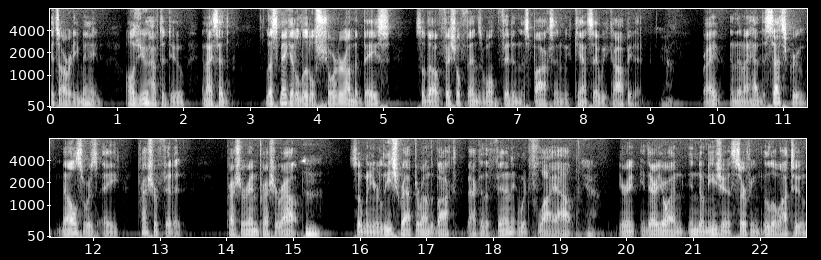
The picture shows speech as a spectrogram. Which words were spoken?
It's already made. All you have to do, and I said, let's make it a little shorter on the base so the official fins won't fit in this box and we can't say we copied it. Yeah. Right? And then I had the set screw. Mel's was a pressure fitted, pressure in, pressure out. So when your leash wrapped around the box, back of the fin, it would fly out. Yeah. You're in, there. You're on Indonesia surfing Uluwatu,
